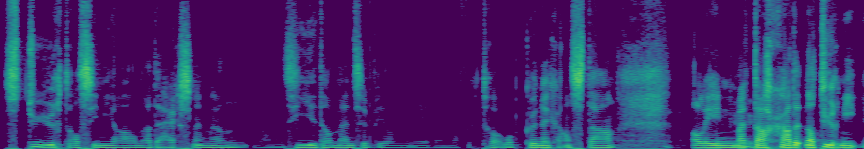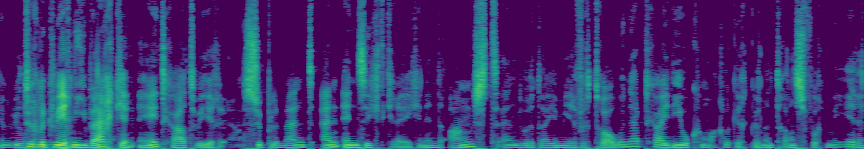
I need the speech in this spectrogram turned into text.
stuurt als signaal naar de hersenen, dan, dan zie je dat mensen veel meer in dat vertrouwen kunnen gaan staan. Alleen met dat gaat het natuurlijk, niet, natuurlijk weer niet werken. Hè. Het gaat weer supplement en inzicht krijgen in de angst. En doordat je meer vertrouwen hebt, ga je die ook gemakkelijker kunnen transformeren.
